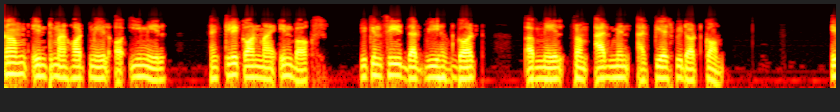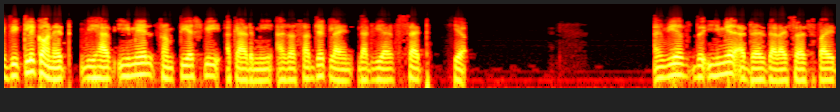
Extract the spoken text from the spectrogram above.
come into my Hotmail or email and click on my inbox, you can see that we have got a mail from admin at php.com. If we click on it, we have email from PHP Academy as a subject line that we have set here. And we have the email address that I specified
